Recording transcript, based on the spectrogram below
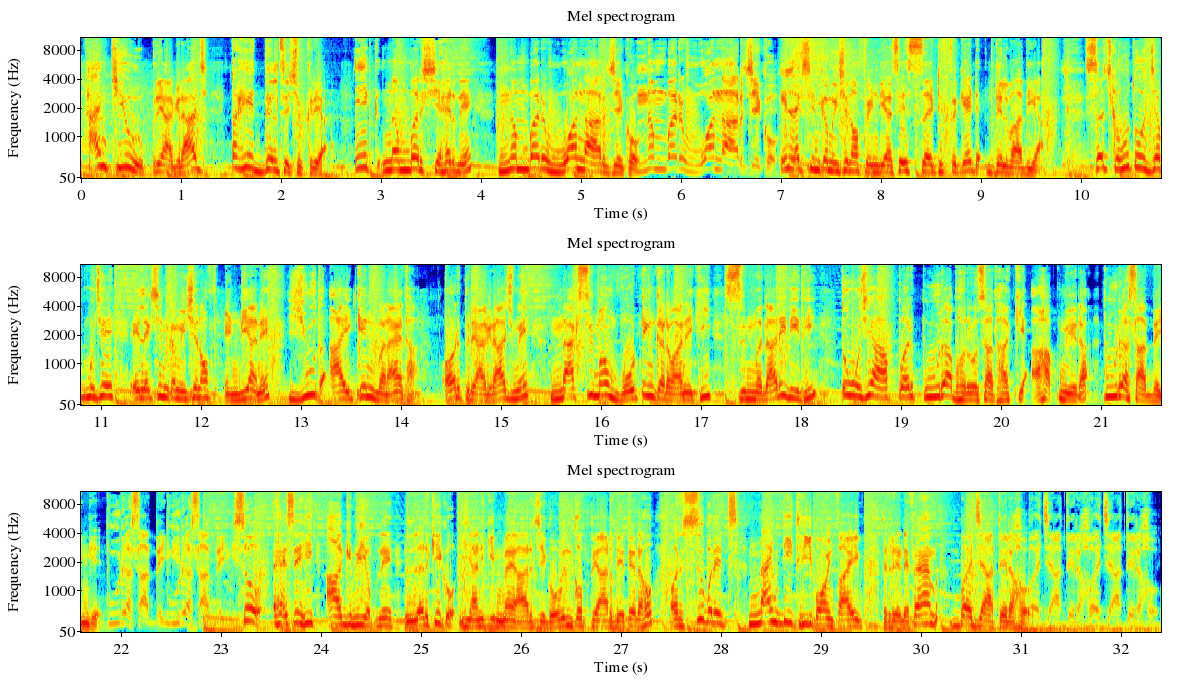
Thank you Prayagraj तहे दिल से शुक्रिया। एक नंबर शहर ने नंबर वन आरजे को नंबर वन आरजे को। इलेक्शन कमीशन ऑफ़ इंडिया से सर्टिफिकेट दिलवा दिया। सच कहूँ तो जब मुझे इलेक्शन कमीशन ऑफ़ इंडिया ने यूथ आइकन बनाया था और प्रयागराज में मैक्सिमम वोटिंग करवाने की ज़िम्मेदारी दी थी तो मुझे आप पर पूरा भरोसा था कि आप मेरा पूरा साथ देंगे। पूरा साथ देंगे। पूरा साथ देंगे। सो so, ऐसे ही आगे भी अपने लड़के को यानी कि मैं आरजे गोविंद को प्यार देते रहो और सुपर हिट्स 93.5 रेड एफएम बजाते रहो। बजाते रहो बजाते रहो।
